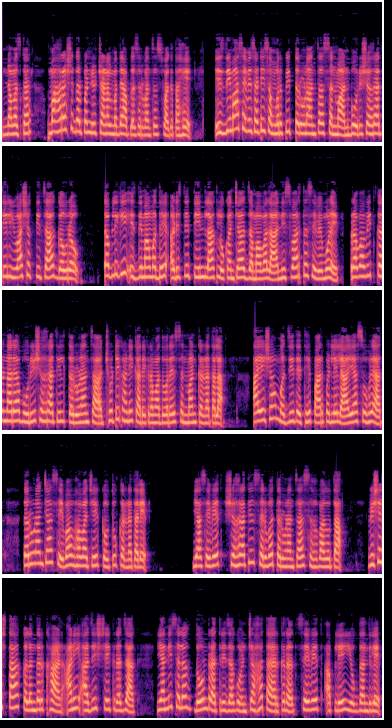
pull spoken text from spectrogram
नमस्कार. महाराष्ट्र दर्पण न्यूज चॅनलमध्ये आपलं सर्वांचं स्वागत आहे. इस्दिमा सेवेसाठी समर्पित तरुणांचा सन्मान बोरी शहरातील युवा शक्तीचा गौरव. तबलिगी इस्दिमामध्ये अडीच ते तीन लाख लोकांच्या जमावाला निस्वार्थ सेवेमुळे प्रभावित करणाऱ्या बोरी शहरातील तरुणांचा छोटेखाणी कार्यक्रमाद्वारे सन्मान करण्यात आला. आयेशा मस्जिद येथे पार पडलेल्या या सोहळ्यात तरुणांच्या सेवाभावाचे कौतुक करण्यात आले. या सेवेत शहरातील सर्व तरुणांचा सहभाग होता. विशेषतः कलंदर खान आणि आजीज शेख रजाक यांनी सलग दोन रात्री जागून चहा तयार करत सेवेत आपले योगदान दिले.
